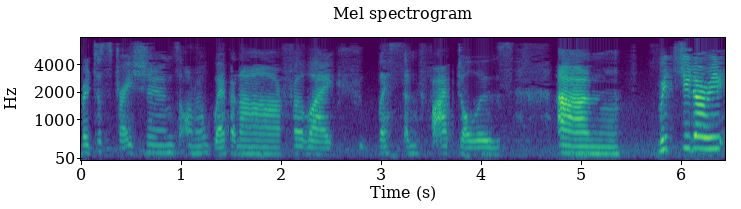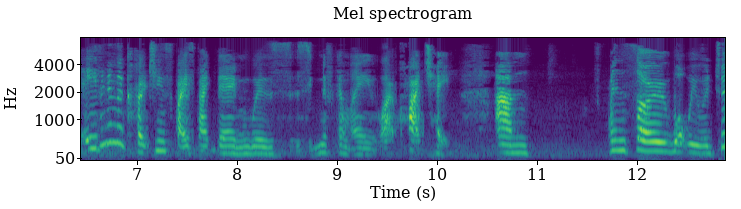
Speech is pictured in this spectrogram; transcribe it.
registrations on a webinar for like less than $5. Um, which, you know, even in the coaching space back then was significantly like quite cheap. Um, and so what we would do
